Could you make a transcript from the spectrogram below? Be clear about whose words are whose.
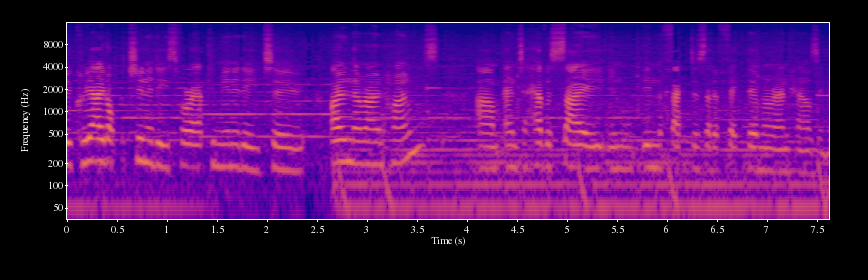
Speaker 1: to create opportunities for our community to own their own homes um, and to have a say in, in the factors that affect them around housing.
